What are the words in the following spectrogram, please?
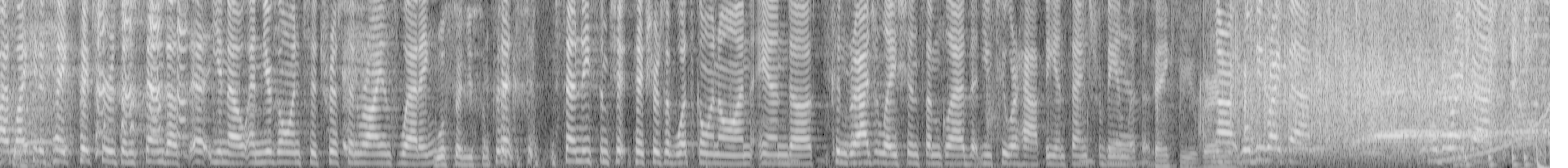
I'd like you to take pictures and send us. Uh, you know, and you're going to Trista and Ryan's wedding. We'll send you some Send- pics. Send me some chi- pictures of what's going on. And uh, congratulations. I'm glad that you two are happy. And thanks for being with us. Thank you very All much. right, we'll be right back. We'll be right back.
